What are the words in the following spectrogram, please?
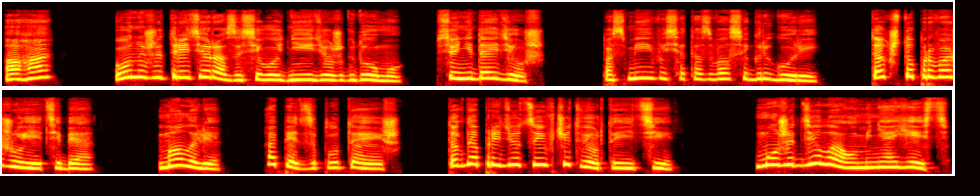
«Ага, он уже третий раз за сегодня идешь к дому, все не дойдешь», посмеиваясь, отозвался Григорий. «Так что провожу я тебя. Мало ли, Опять заплутаешь. Тогда придется и в четвертый идти. Может, дела у меня есть,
